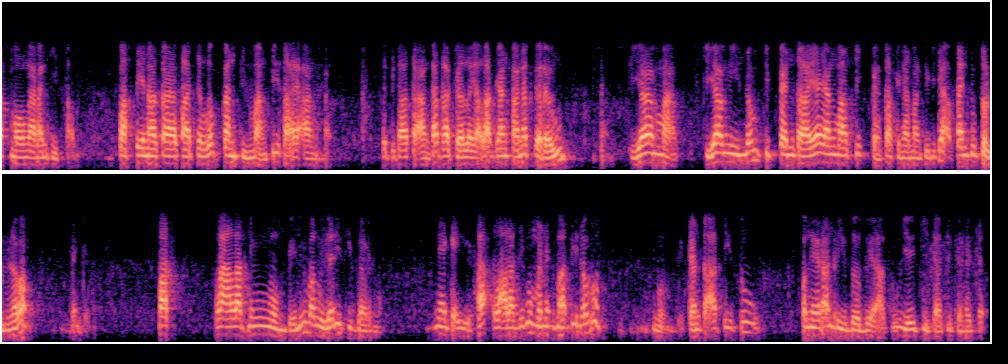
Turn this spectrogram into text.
pas mau ngarang kitab. Pas pena saya saya celupkan di mangsi saya angkat. Ketika saya angkat ada layalat yang sangat gerau. Dia mak, dia minum di pen saya yang masih basah dengan mangsi dia pen tutul, kenapa? Pas lalat nih ngombe ini Imam Ghazali di barno. Ngekei hak lalat itu menikmati nopo. Dan saat itu pangeran ridho be aku ya tiga tiga derajat.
